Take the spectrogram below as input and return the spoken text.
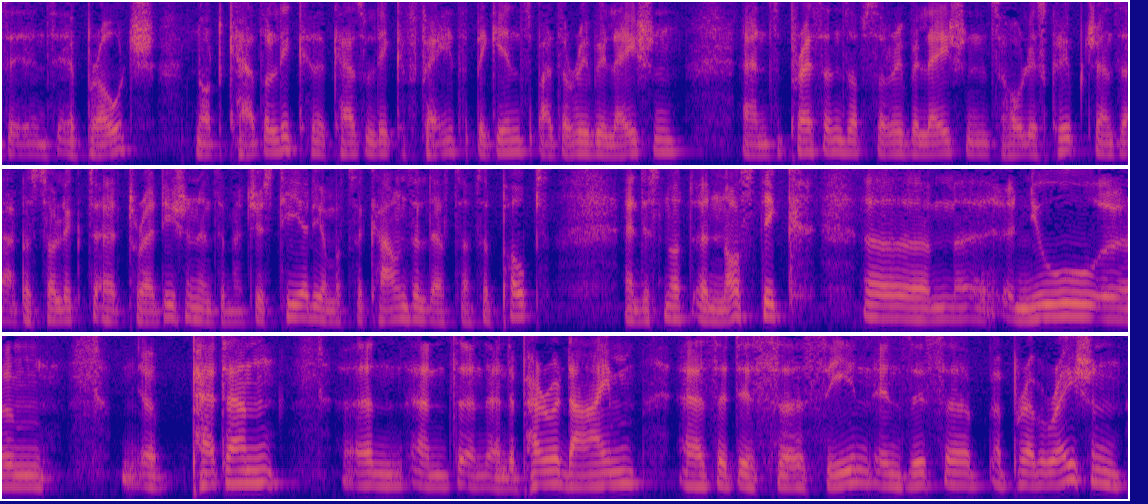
the, in the, approach not Catholic. The Catholic faith begins by the revelation and the presence of the revelation in the Holy Scripture and the apostolic uh, tradition and the magisterium of the council of, the popes, and it's not a Gnostic um, uh, new um, uh, pattern. And, and, and, a paradigm as it is uh, seen in this uh, preparation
